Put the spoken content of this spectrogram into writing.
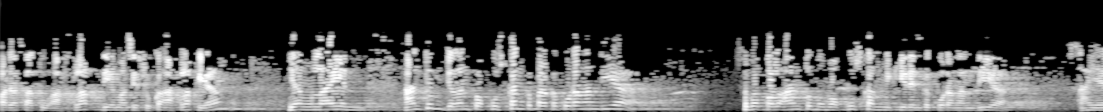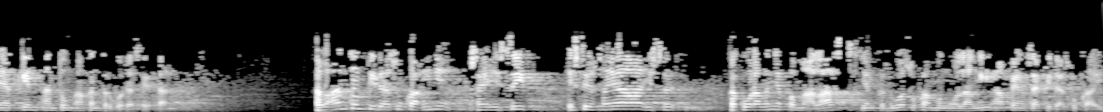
pada satu akhlak, dia masih suka akhlak yang yang lain. Antum jangan fokuskan kepada kekurangan dia. Sebab kalau antum memokuskan mikirin kekurangan dia, saya yakin antum akan tergoda setan. Kalau antum tidak suka ini saya istri istri saya istri, kekurangannya pemalas, yang kedua suka mengulangi apa yang saya tidak sukai.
